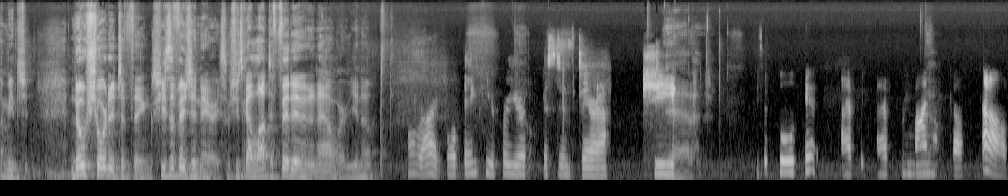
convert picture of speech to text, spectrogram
I mean, no shortage of things. She's a visionary, so she's got a lot to fit in in an hour. You know. All right. Well, thank you for your assistance, Sara. She Yeah. She's a cool kid. I have to, I have to remind myself, wow,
